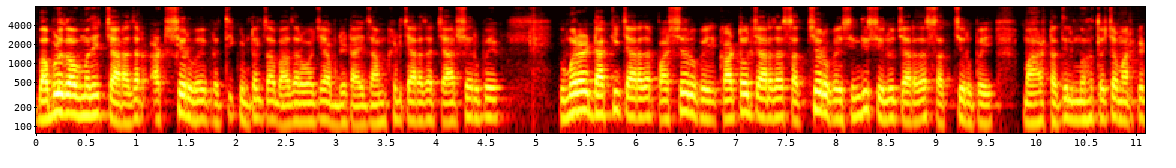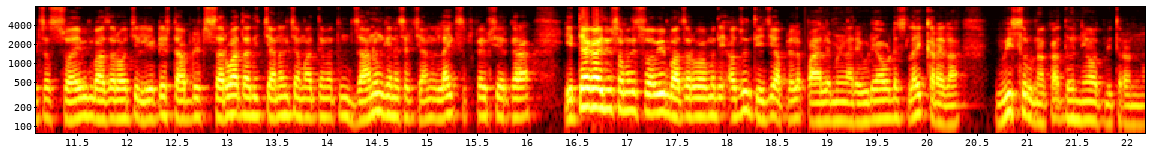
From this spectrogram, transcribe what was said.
बाबुळगावमध्ये चार हजार आठशे रुपये प्रति क्विंटलचा बाजारभावाचे अपडेट आहे. जामखेड चार हजार चारशे रुपये उमरड डाकी चार हजार पाचशे रुपये काटोल चार हजार सातशे रुपये सिंधी सेलू चार हजार सातशे रुपये. महाराष्ट्रातील महत्त्वाच्या मार्केटचा सोयाबीन बाजारावरचे लेटेस्ट अपडेट सर्वात आधी चॅनलच्या माध्यमातून जाणून घेण्यासाठी चॅनल लाईक सबस्क्राईब शेअर करा. येत्या काही दिवसामध्ये सोयाबीन बाजारभावामध्ये अजून तेजी आपल्याला पाहायला मिळणार आहे. व्हिडिओ आवडल्यास लाईक करायला विसरू नका. धन्यवाद मित्रांनो.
